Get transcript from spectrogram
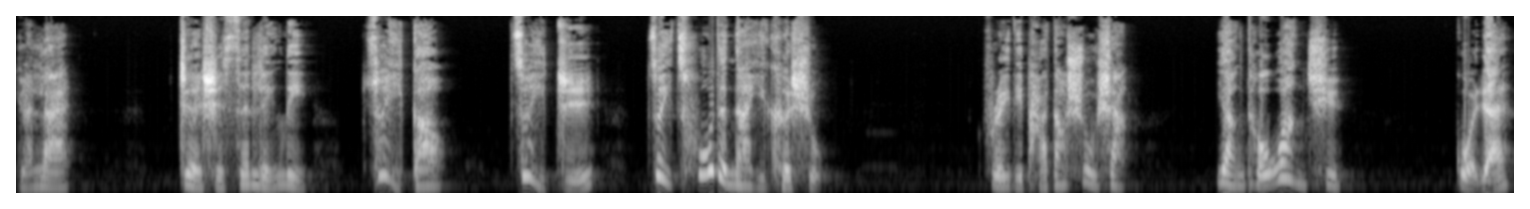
原来，这是森林里最高、最直、最粗的那一棵树。弗瑞迪爬到树上，仰头望去，果然，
